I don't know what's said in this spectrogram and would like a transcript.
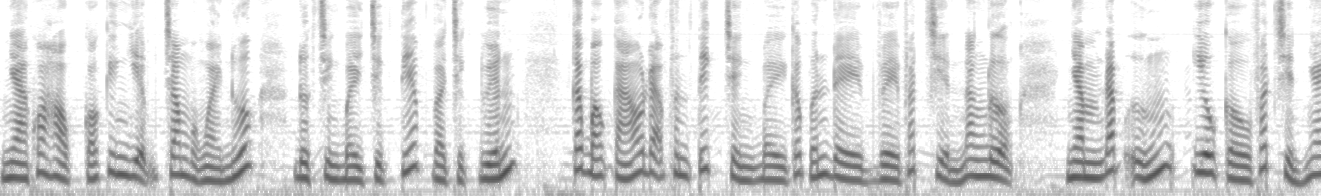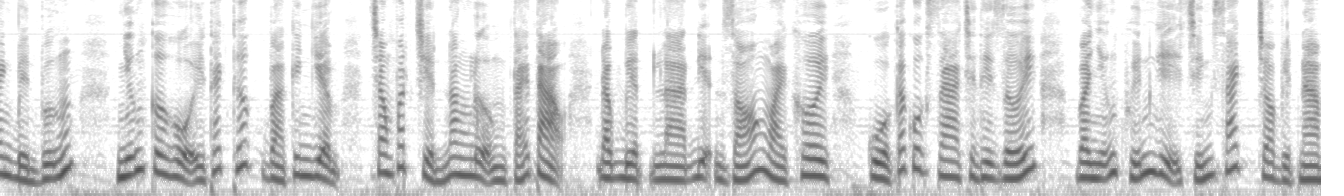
nhà khoa học có kinh nghiệm trong và ngoài nước được trình bày trực tiếp và trực tuyến. Các báo cáo đã phân tích trình bày các vấn đề về phát triển năng lượng nhằm đáp ứng yêu cầu phát triển nhanh bền vững, những cơ hội thách thức và kinh nghiệm trong phát triển năng lượng tái tạo, đặc biệt là điện gió ngoài khơi của các quốc gia trên thế giới và những khuyến nghị chính sách cho Việt Nam.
